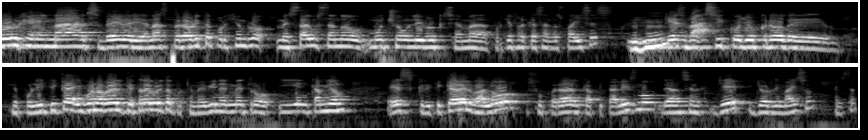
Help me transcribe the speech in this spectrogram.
Durkheim, Marx, Weber y demás. Pero ahorita, por ejemplo, me está gustando mucho un libro que se llama ¿Por qué fracasan los países? Que es básico, yo creo, de, de política. Y bueno, a ver, el que traigo ahorita, porque me vine en metro y en camión, es Criticar el valor, superar el capitalismo, de Anselm Jape y Jordi Maiso. Ahí está.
